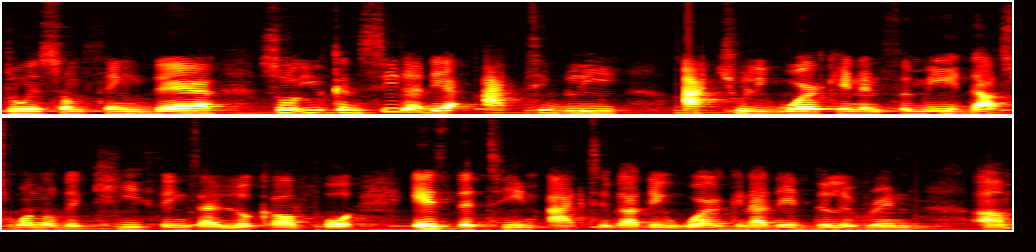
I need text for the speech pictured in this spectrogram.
doing something there. So you can see that they're actively actually working. And for me that's one of the key things i look out for is the team active. Are they working? Are they delivering um,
